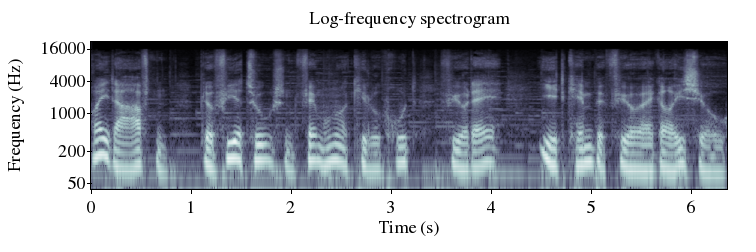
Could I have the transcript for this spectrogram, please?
Fredag aften blev 4.500 kilo krudt fyret af i et kæmpe fyrværkerishow.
